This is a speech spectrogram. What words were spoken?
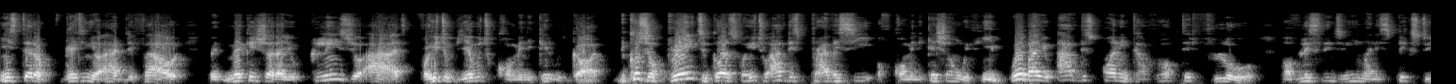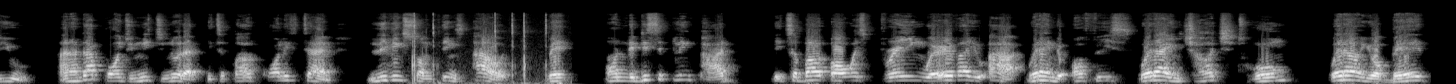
instead of getting your heart defiled, but making sure that you cleanse your heart for you to be able to communicate with God. Because you're praying to God is for you to have this privacy of communication with Him, whereby you have this uninterrupted flow of listening to Him and He speaks to you. And at that point, you need to know that it's about quality time, leaving some things out, but on the discipline part, It's about always praying wherever you are, whether in the office, whether in church, at home, whether on your bed,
